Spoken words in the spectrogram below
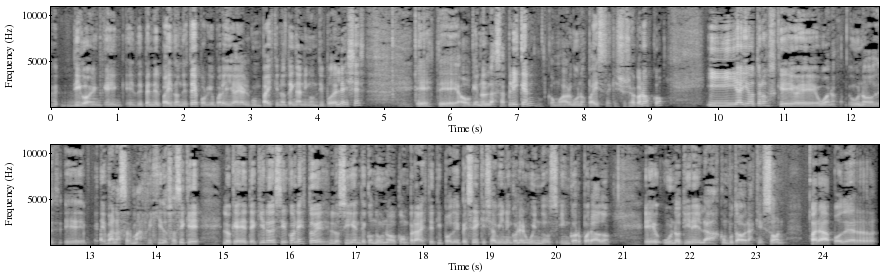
digo, depende del país donde estés, porque por ahí hay algún país que no tenga ningún tipo de leyes, este, o que no las apliquen, como algunos países que yo ya conozco, y hay otros que, eh, bueno, unos eh, van a ser más rígidos. Así que lo que te quiero decir con esto es lo siguiente, cuando uno compra este tipo de PC que ya vienen con el Windows incorporado, uno tiene las computadoras que son para poder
